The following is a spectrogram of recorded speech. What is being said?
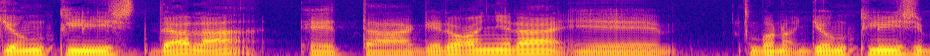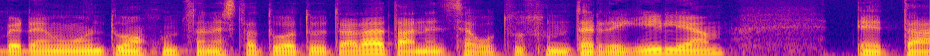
John Cleese dala, eta gero gainera, e, bueno, John Cleese bere momentuan juntzen estatu batuetara, eta han entzagutuzun Terry Gilliam, eta,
